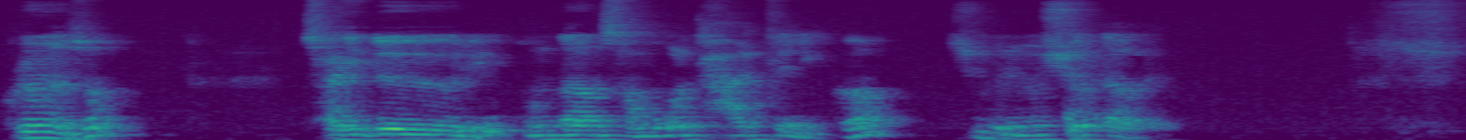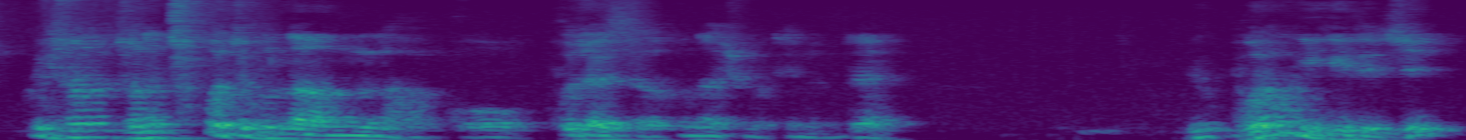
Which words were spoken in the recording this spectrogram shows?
그러면서 자기들이 본당 사목을 다 할 테니까 신부님은 쉬었다 그래요. 그래서 저는, 저는 첫 번째 분당을 나갔고 보좌에서 분당식 못했는데 이거 뭐라고 얘기해야 되지?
